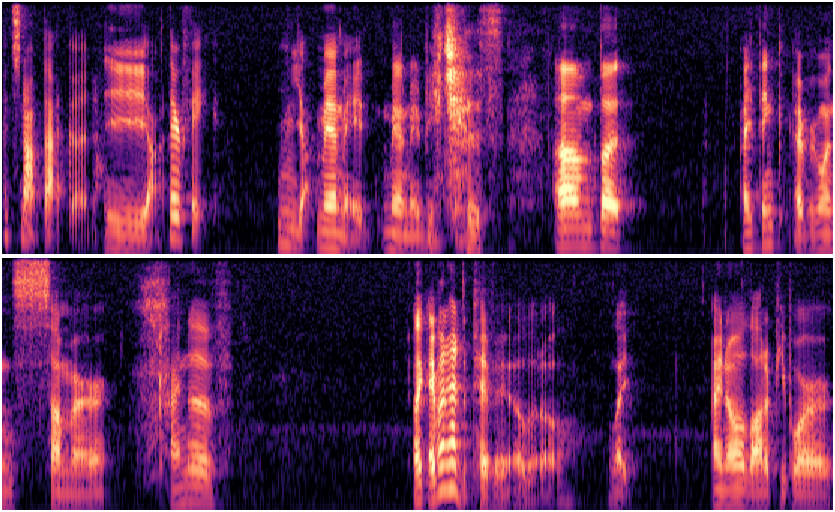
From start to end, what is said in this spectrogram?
it's not that good. Yeah, They're fake. Mm, yeah, man-made, man-made beaches. Um, but I think everyone's summer kind of like everyone had to pivot a little. Like I know a lot of people are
